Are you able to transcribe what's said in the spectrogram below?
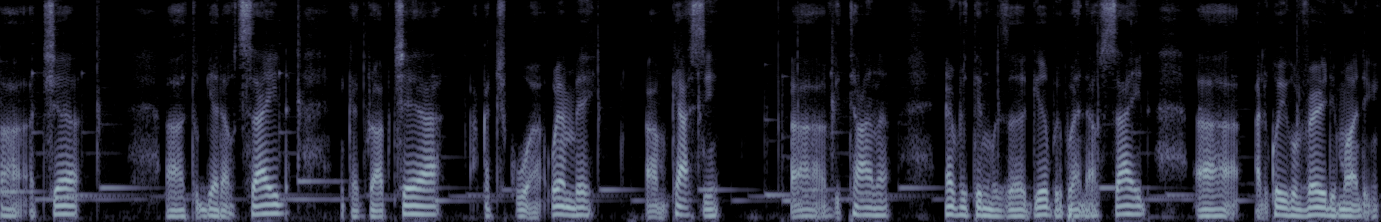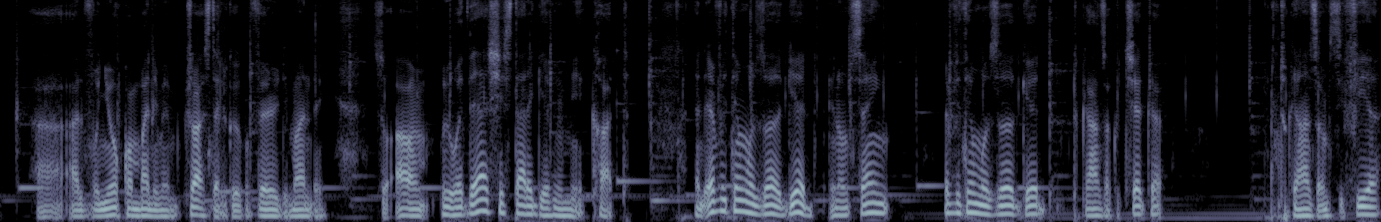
uh, a chair uh, to get outside nika grab chair akachukua wembe mkasi um, uh, vitana everything was uh, good. We went outside uh, alikuwa yuko very demanding. Uh, alivyonyua kwamba nimemtrust alikuwa yuko very demanding. So um, we were there she started giving me a cut. And everything was uh, good you know saying? Everything was uh, good. Tukaanza kucheka. Tukaanza msifia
